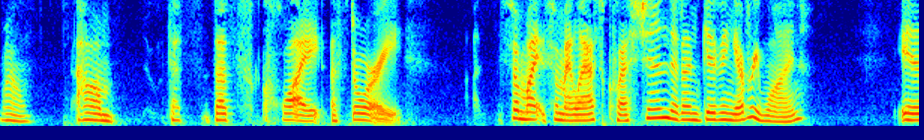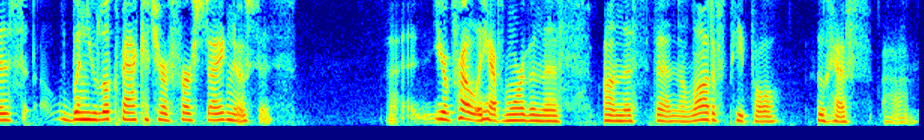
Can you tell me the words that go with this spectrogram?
Wow. Um, that's that's quite a story. So my so my last question that I'm giving everyone is when you look back at your first diagnosis, uh, you probably have more than this on this than a lot of people who have um,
